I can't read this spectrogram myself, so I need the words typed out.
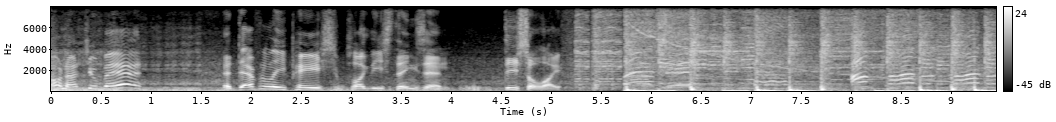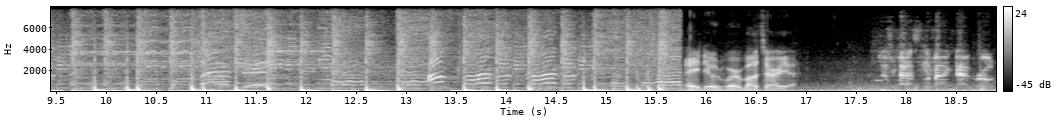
Oh, not too bad. It definitely pays to plug these things in. Diesel life. Hey dude, whereabouts are you? Just passing the Baghdad Road.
